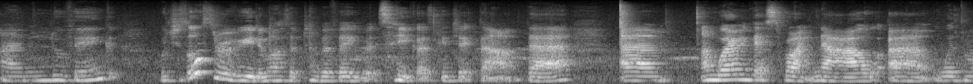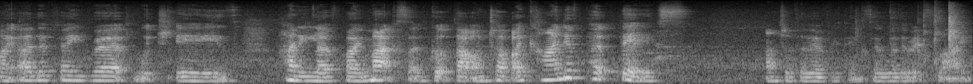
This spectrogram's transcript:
I'm loving which is also reviewed in my September favourites, so you guys can check that out there. Um, I'm wearing this right now uh, with my other favourite, which is Honey Love by Max. I've got that on top. I kind of put this on top of everything, so whether it's like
